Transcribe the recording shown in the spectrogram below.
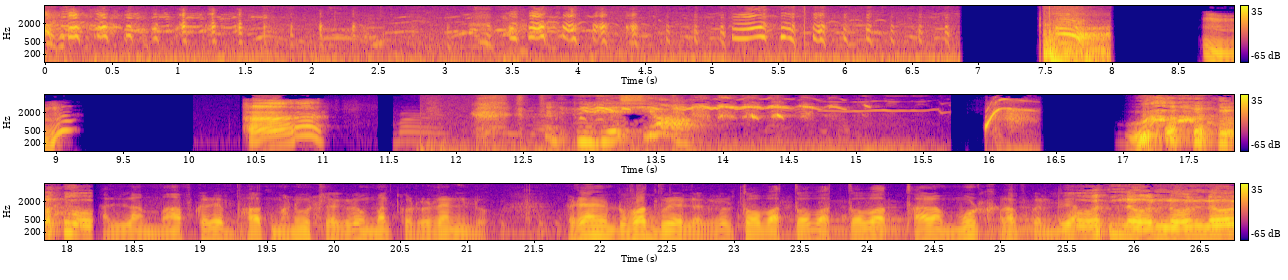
这你别笑， अल्लाह माफ करे बहुत मनुष्य लग रहे हो मत करो रहने दो रहने दो बहुत बुरे लग रहे हो तोबा तोबा तोबा थारा मूड खराब कर दिया Oh, no, no, no,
